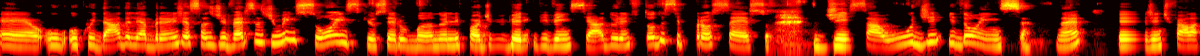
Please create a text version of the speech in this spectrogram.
é, o, o, cuidado ele abrange essas diversas dimensões que o ser humano ele pode viver, vivenciar durante todo esse processo de saúde e doença, né? A gente fala,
